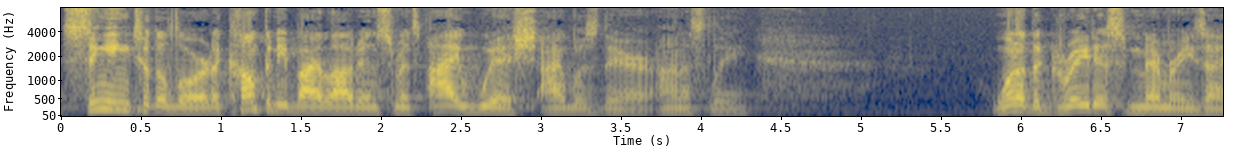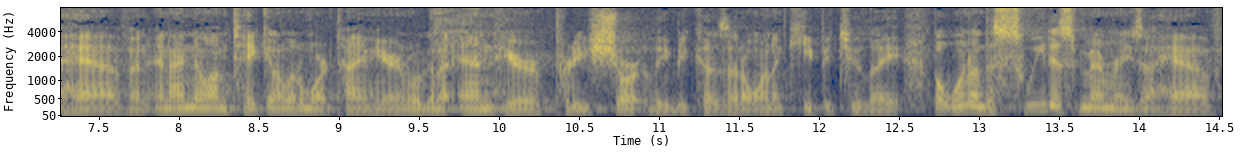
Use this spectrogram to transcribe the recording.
singing to the Lord, accompanied by loud instruments. I wish I was there, honestly. One of the greatest memories I have, and, and I know I'm taking a little more time here, and we're going to end here pretty shortly because I don't want to keep it too late, but one of the sweetest memories I have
